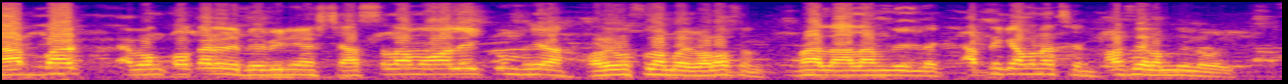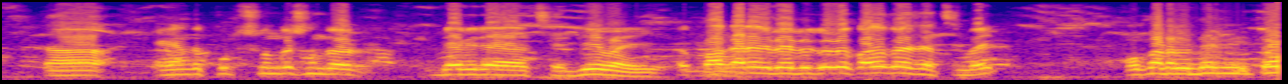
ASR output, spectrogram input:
লাভবার্ড এবং ককারের বেবি নিয়ে আসছে। আসসালামু আলাইকুম ভাইয়া। ওয়ালাইকুম আসসালাম ভাই ভালো আছেন? ভালো আলহামদুলিল্লাহ। আপনি কেমন আছেন? আছি আলহামদুলিল্লাহ ভাই। তা এখানে তো খুব সুন্দর সুন্দর বেবি দেওয়া যাচ্ছে। জি ভাই। ককারের বেবিগুলো কত করে যাচ্ছেন ভাই? ওকাটাল বেবি তো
